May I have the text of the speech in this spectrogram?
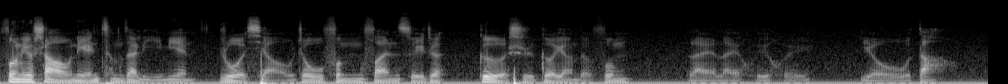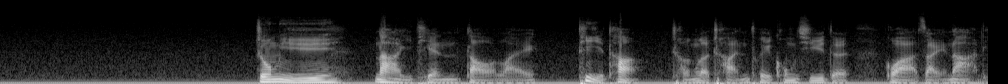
风流少年曾在里面，若小舟风帆，随着各式各样的风，来来回回游荡。终于那一天到来，倜傥成了蝉蜕空虚的，挂在那里。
